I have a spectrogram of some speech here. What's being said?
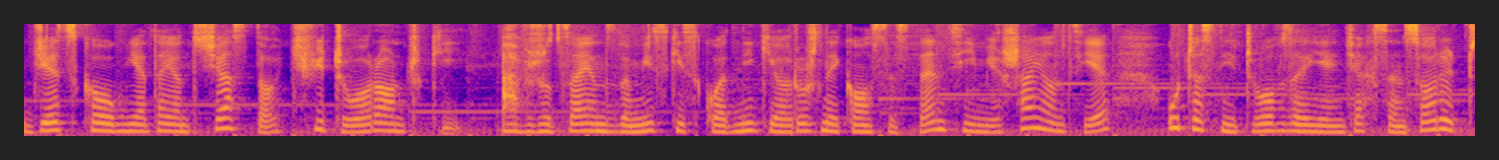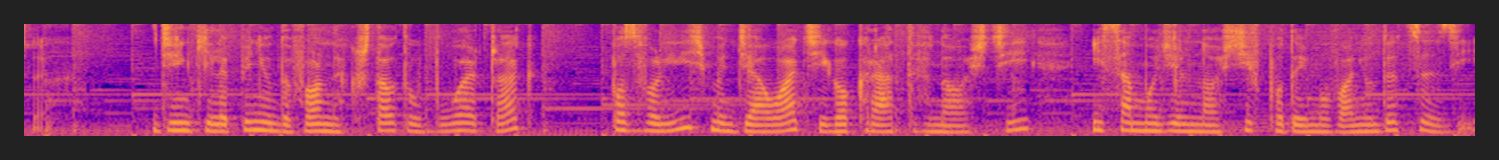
Dziecko ugniatając ciasto ćwiczyło rączki, a wrzucając do miski składniki o różnej konsystencji i mieszając je, uczestniczyło w zajęciach sensorycznych. Dzięki lepieniu dowolnych kształtów bułeczek pozwoliliśmy działać jego kreatywności i samodzielności w podejmowaniu decyzji.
